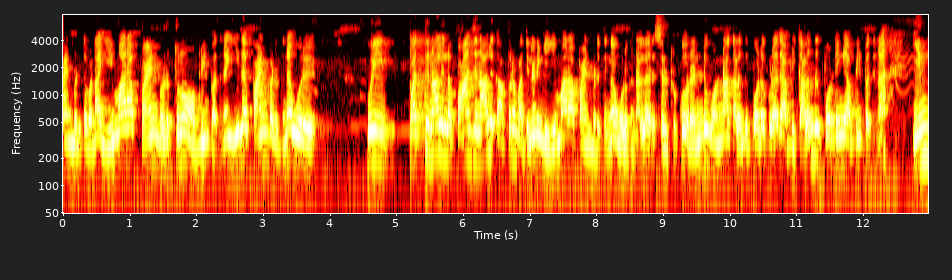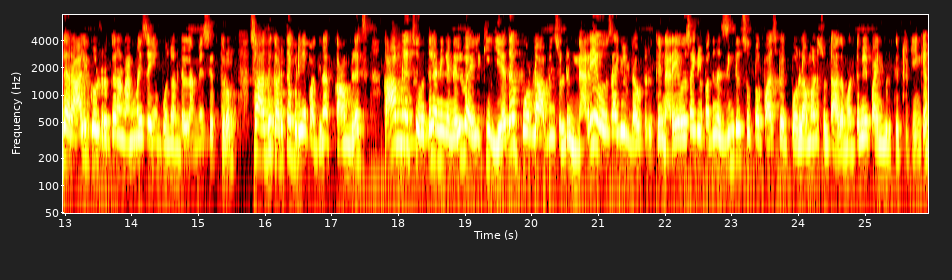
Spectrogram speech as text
பயன்படுத்த வேண்டாம். இமாரா பயன்படுத்தணும் அப்படின்னு பார்த்தீங்கன்னா இதை பயன்படுத்தினா ஒரு ஒரு பத்து நாள் இல்லை பாஞ்சு நாளுக்கு அப்புறம் பார்த்தீங்கன்னா நீங்கள் இமாரா பயன்படுத்துங்க. உங்களுக்கு நல்ல ரிசல்ட் இருக்கும். ரெண்டு ஒன்றா கலந்து போடக்கூடாது. அப்படி கலந்து போட்டீங்க அப்படின்னு பார்த்தீங்கன்னா இந்த ராலிகோல் இருக்கிற நன்மை செய்யும் பூஞ்சான்கள் எல்லாமே செத்துரும். ஸோ அதுக்கு அடுத்தபடியாக பார்த்தீங்கன்னா காம்ப்ளெக்ஸ் காம்ப்ளெக்ஸ் உரத்தில் நீங்கள் நெல் வயலுக்கு எதை போடலாம் அப்படின்னு சொல்லிட்டு நிறைய விவசாயிகள் டவுட் இருக்கு. நிறைய விவசாயிகள் பார்த்தீங்கன்னா சிங்கிள் சூப்பர் பாஸ்பேட் போடலாமான்னு சொல்லிட்டு அதை மட்டுமே பயன்படுத்திட்டு இருக்கீங்க.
